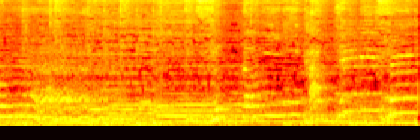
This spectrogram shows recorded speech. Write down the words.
신고냐? 습덩이 같은 인생아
